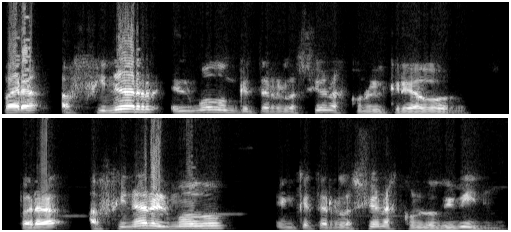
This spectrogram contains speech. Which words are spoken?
para afinar el modo en que te relacionas con el Creador, para afinar el modo en que te relacionas con lo divino,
